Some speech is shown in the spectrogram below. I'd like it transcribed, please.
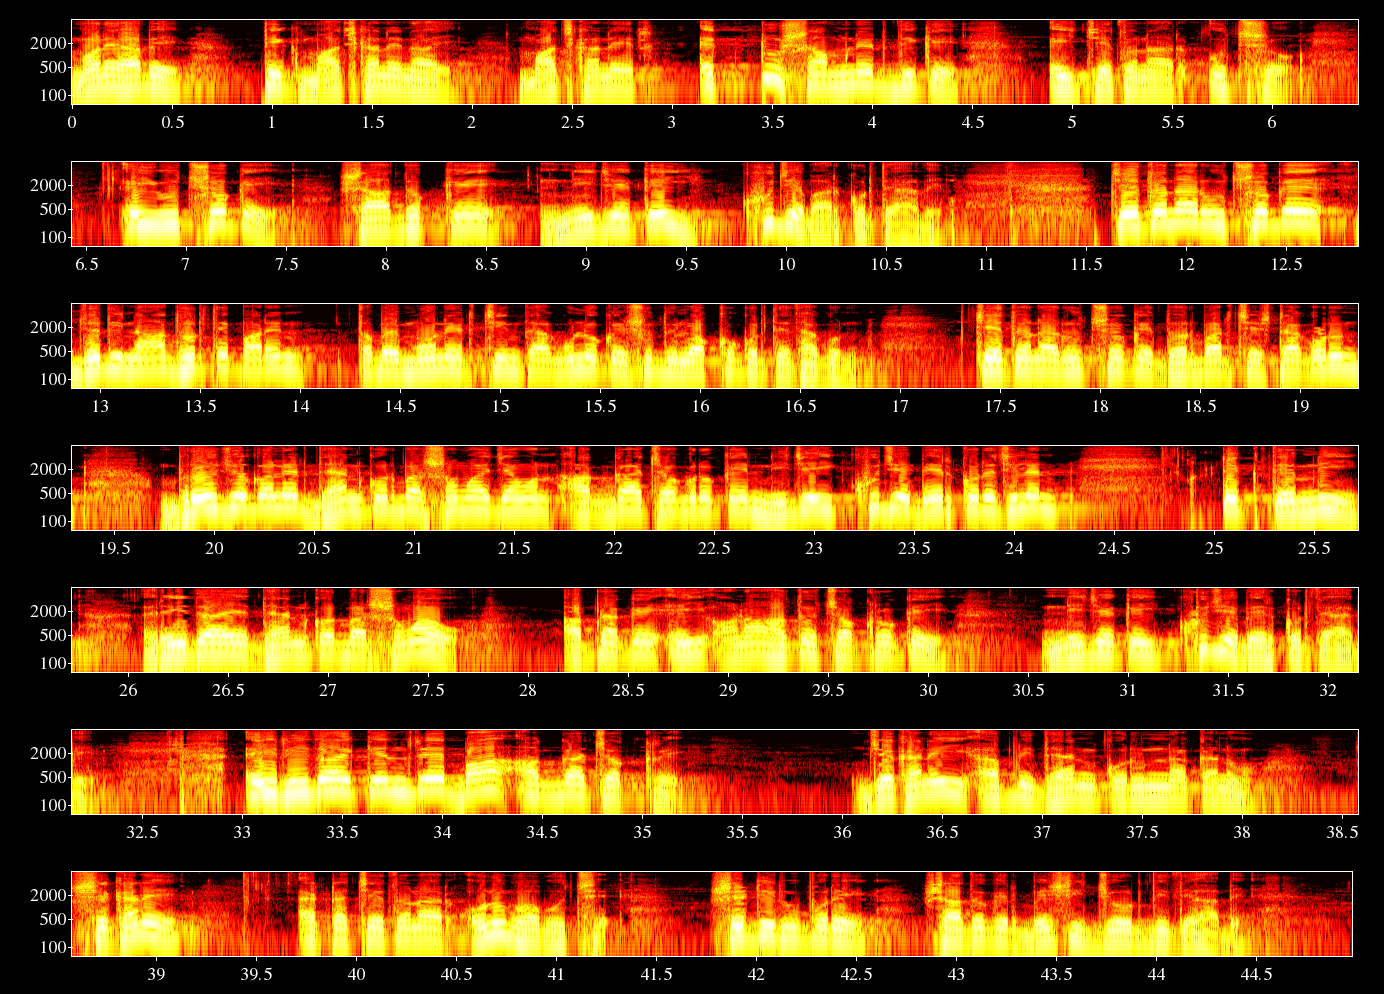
মনে হবে ঠিক মাঝখানে নয়, মাঝখানের একটু সামনের দিকে এই চেতনার উৎস। এই উৎসকে সাধককে নিজেকেই খুঁজে বার করতে হবে। চেতনার উৎসকে যদি না ধরতে পারেন তবে মনের চিন্তাগুলোকে শুধু লক্ষ্য করতে থাকুন। চেতনার উৎসকে ধরবার চেষ্টা করুন। ব্রৌজগলের ধ্যান করবার সময় যেমন আজ্ঞা চক্রকে নিজেই খুঁজে বের করেছিলেন, ঠিক তেমনি হৃদয়ে ধ্যান করবার সময়ও আপনাকে এই অনাহত চক্রকে নিজেকেই খুঁজে বের করতে হবে। এই হৃদয় কেন্দ্রে বা আজ্ঞা চক্রে যেখানেই আপনি ধ্যান করুন না কেন, সেখানে একটা চেতনার অনুভব হচ্ছে। সেটির উপরে সাধকের বেশি জোর দিতে হবে।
